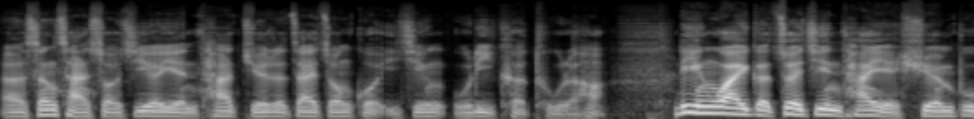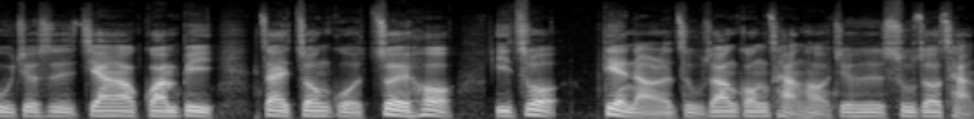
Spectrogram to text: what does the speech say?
呃生产手机而言，他觉得在中国已经无利可图了哈。另外一个，最近他也宣布，就是将要关闭在中国最后一座电脑的组装工厂哈，就是苏州厂。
